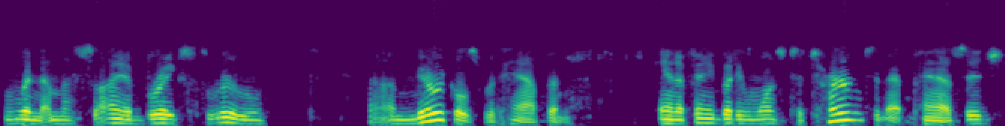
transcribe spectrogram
when the Messiah breaks through, uh, miracles would happen. And if anybody wants to turn to that passage,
